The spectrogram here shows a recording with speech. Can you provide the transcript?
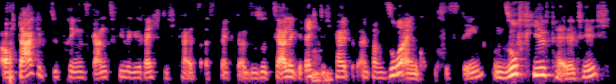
Auch da gibt es übrigens ganz viele Gerechtigkeitsaspekte. Also soziale Gerechtigkeit ist einfach so ein großes Ding und so vielfältig.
